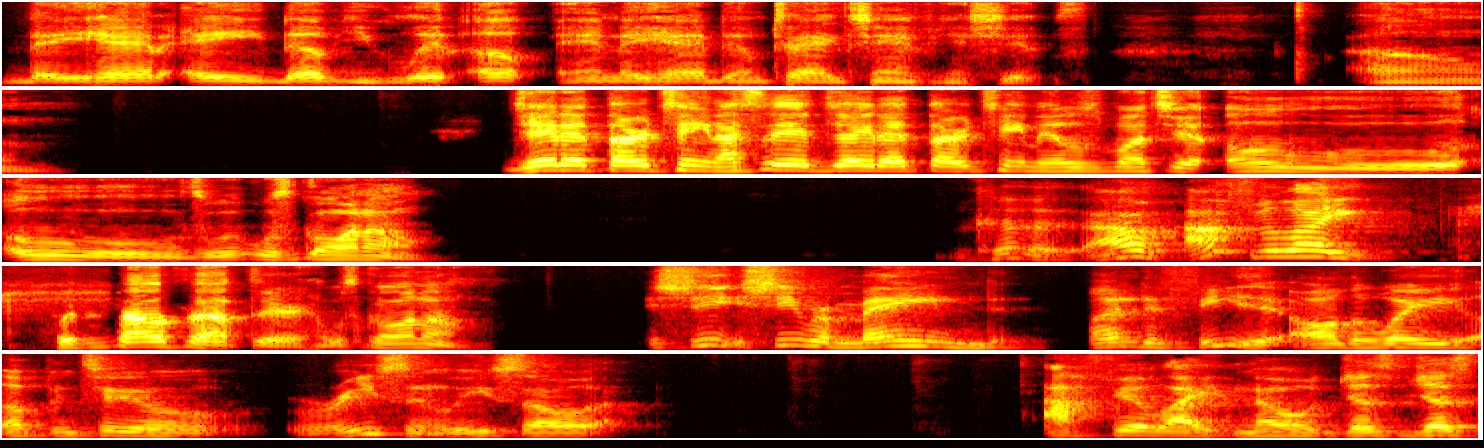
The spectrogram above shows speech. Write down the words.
they had AEW lit up and they had them tag championships. Um Jade at 13. I said Jade at 13. It was a bunch of ooh, oohs. What's going on? Cause I I feel like Put the thoughts out there. What's going on? she she remained undefeated all the way up until recently. So I feel like no, just just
